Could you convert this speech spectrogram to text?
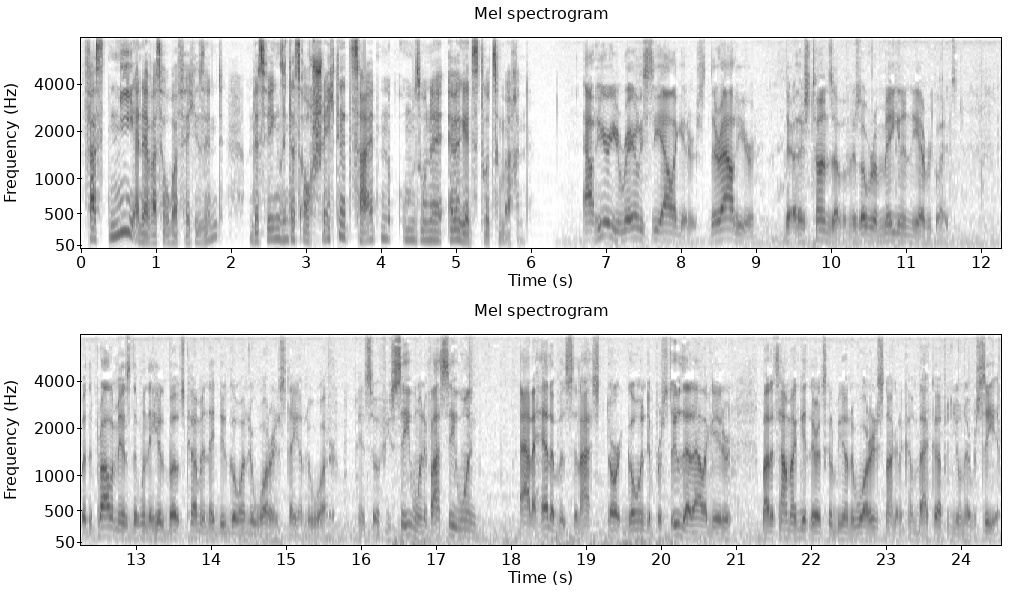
fast nie an der Wasseroberfläche sind. Und deswegen sind das auch schlechte Zeiten, um so eine Everglades-Tour zu machen. Out here, you rarely see alligators. They're out here. There, there's tons of them. There's over a million in the Everglades. But the problem is that when they hear the boats coming, they do go underwater and stay underwater. And so if you see one, if I see one out ahead of us and I start going to pursue that alligator, by the time I get there, it's going to be underwater and it's not going to come back up and you'll never see it.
